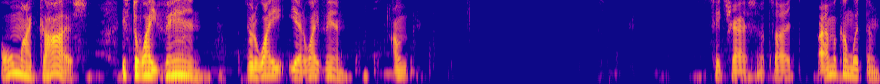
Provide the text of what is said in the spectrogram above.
Oh my gosh. It's the white van. Or the white yeah, the white van. I'm take trash outside. Alright, I'm gonna come with them.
